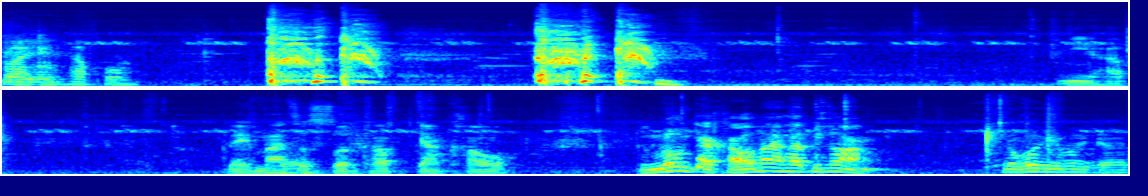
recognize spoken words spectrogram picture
ก้อยครับผม นี่ครับ ได้มาสดๆครับจากเขาถึงลงจากเขามาครับพี่น้องเราเพิ่งเพิ่งเดิน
